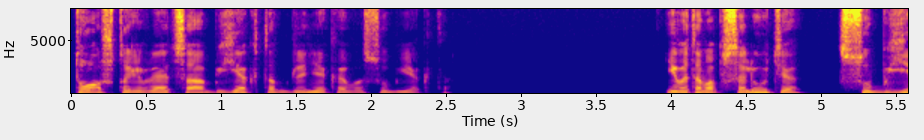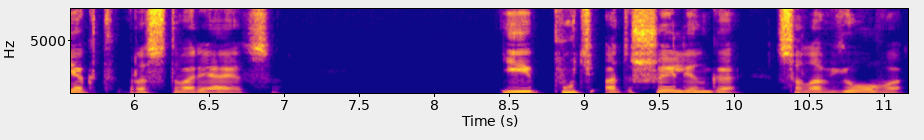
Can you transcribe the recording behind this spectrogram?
то, что является объектом для некого субъекта. И в этом абсолюте субъект растворяется. И путь от Шеллинга, Соловьева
